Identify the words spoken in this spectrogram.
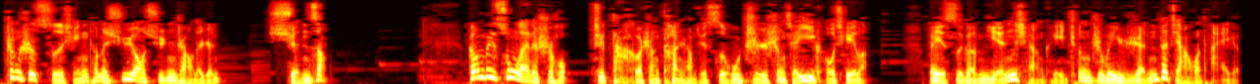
正是此行他们需要寻找的人——玄奘。刚被送来的时候，这大和尚看上去似乎只剩下一口气了，被四个勉强可以称之为人的家伙抬着。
